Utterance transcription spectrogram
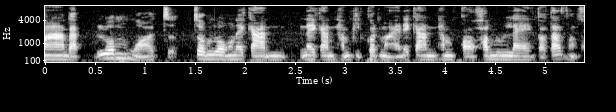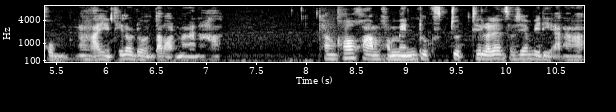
มาแบบร่วมหัวจจมลงในการในการทำผิดกฎหมายในการทำก่อความรุนแรงต่อต้านสังคมนะคะ อย่างที่เราโดนตลอดมานะคะ ทั้งข้อความคอมเมนต์ทุกจุดที่เราเล่นโซเชียลมีเดียนะคะ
